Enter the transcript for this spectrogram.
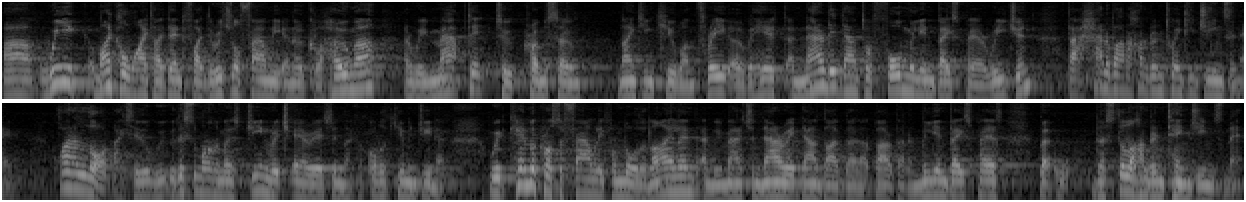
Uh, we, Michael Whyte identified the original family in Oklahoma, and we mapped it to chromosome 19q13 over here and narrowed it down to a 4 million base pair region that had about 120 genes in it. Quite a lot, actually. This is one of the most gene-rich areas in the, of the human genome. We came across a family from Northern Ireland, and we managed to narrow it down by about, about a million base pairs, but there's still 110 genes in there.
